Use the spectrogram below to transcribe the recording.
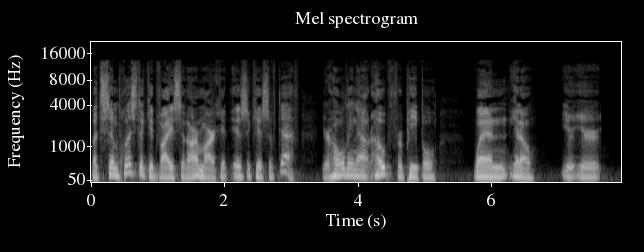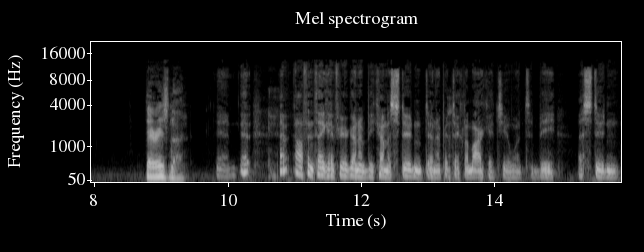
but simplistic advice in our market is a kiss of death. You're holding out hope for people when you know you're, you're there is none. Yeah. I often think if you're going to become a student in a particular market, you want to be a student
